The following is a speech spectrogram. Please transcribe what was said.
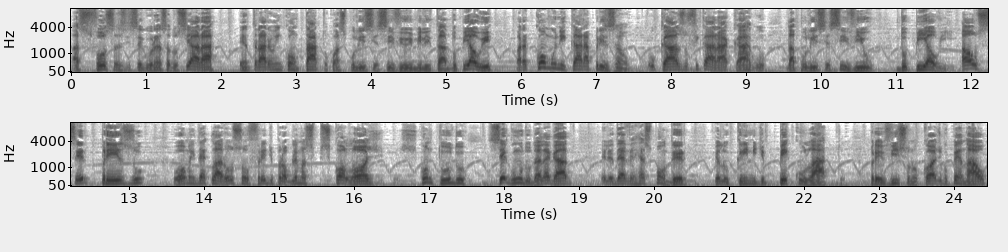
as forças de segurança do Ceará entraram em contato com as polícias civil e militar do Piauí para comunicar a prisão. O caso ficará a cargo da Polícia Civil do Piauí. Ao ser preso, o homem declarou sofrer de problemas psicológicos. Contudo, segundo o delegado, ele deve responder pelo crime de peculato. Previsto no Código Penal,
